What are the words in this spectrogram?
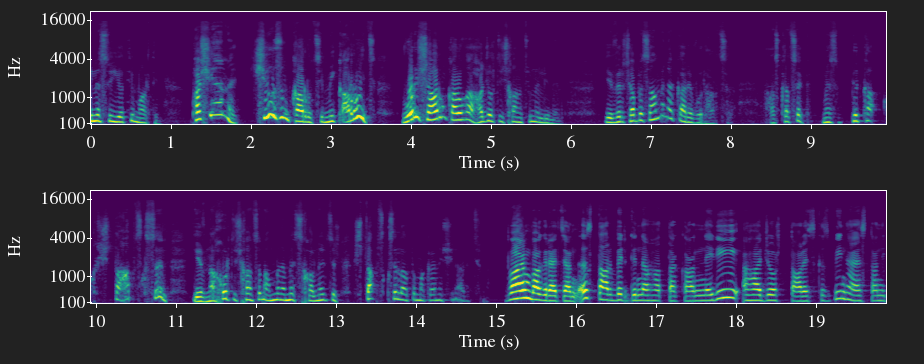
97-ի մարտին։ Փաշինյանը չի ուզում կառուցի մի կառույց, որի շահառուն կարող է հաջորդ իշխանությունը լինել։ Եվ վերջապես ամենակարևոր հարցը հասկացեք, մեզ պետք է շտապ սկսել եւ նախորդ իշխանության ամենամեծ սխալներից էր շտապ սկսել ատոմականի շինարարությունը։ Վարոն Բագրատյան, ըստ տարբեր գնահատականների, հաջորդ տարեսկզբին Հայաստանի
